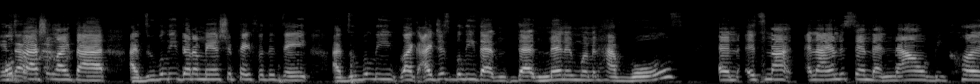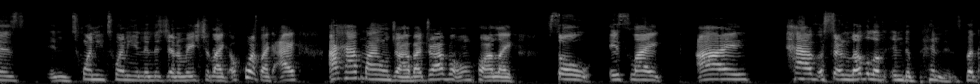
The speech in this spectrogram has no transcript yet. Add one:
Old fashioned like that. I do believe that a man should pay for the date. I do believe like I just believe that that men and women have roles and it's not and I understand that now because in 2020 and in this generation like of course like I I have my own job. I drive my own car like so it's like I have a certain level of independence, but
